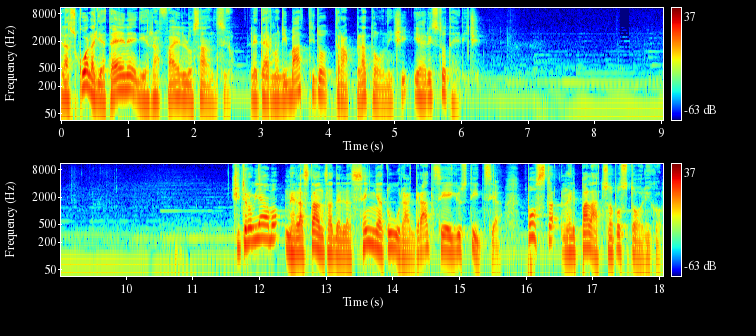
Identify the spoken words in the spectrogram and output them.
La scuola di Atene di Raffaello Sanzio, l'eterno dibattito tra platonici e aristotelici. Ci troviamo nella stanza della segnatura Grazia e Giustizia, posta nel Palazzo Apostolico.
